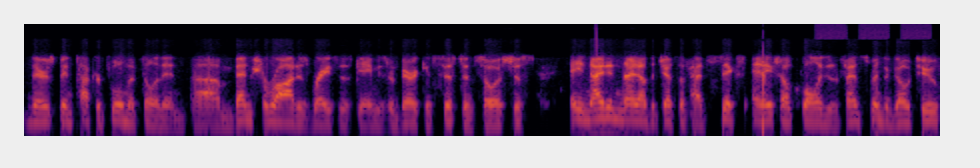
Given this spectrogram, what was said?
there's been Tucker Poolman filling in. Um, ben Chiarot has raised his game. He's been very consistent. So it's just a night in and night out. The Jets have had six NHL quality defensemen to go to,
